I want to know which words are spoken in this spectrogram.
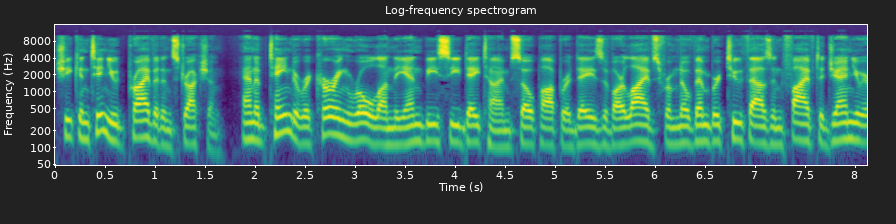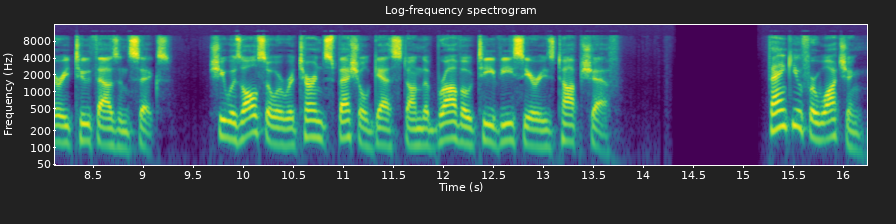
she continued private instruction and obtained a recurring role on the NBC daytime soap opera Days of Our Lives from November 2005 to January 2006. She was also a returned special guest on the Bravo TV series Top Chef. Thank you for watching.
